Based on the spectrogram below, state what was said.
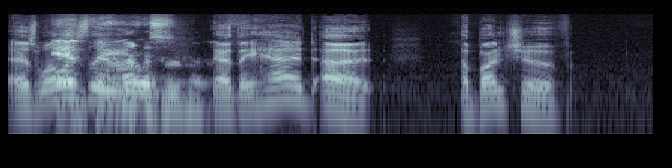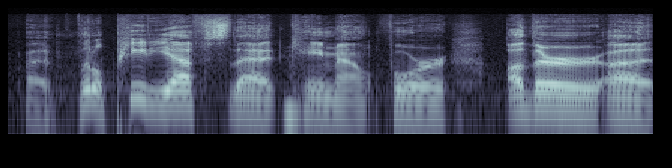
as well as they I Theros. haven't heard that. yeah they had uh, a bunch of uh, little PDFs that came out for other uh,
